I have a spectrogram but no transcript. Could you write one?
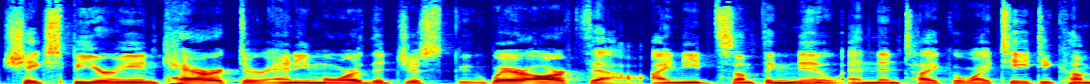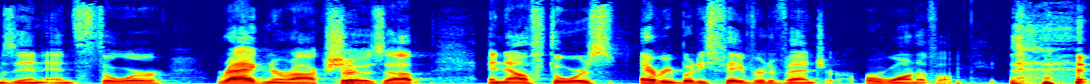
shakespearean character anymore that just where art thou? I need something new. And then taika waititi comes in and thor ragnarok shows up and now thor's everybody's favorite avenger or one of them.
